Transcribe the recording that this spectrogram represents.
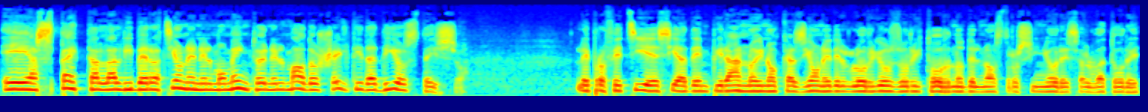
e aspetta la liberazione nel momento e nel modo scelti da Dio stesso. Le profezie si adempiranno in occasione del glorioso ritorno del nostro Signore e Salvatore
